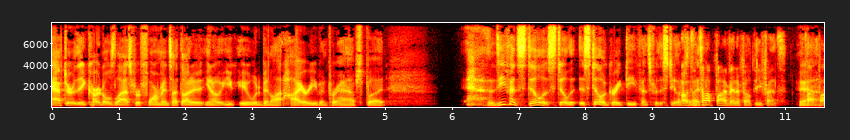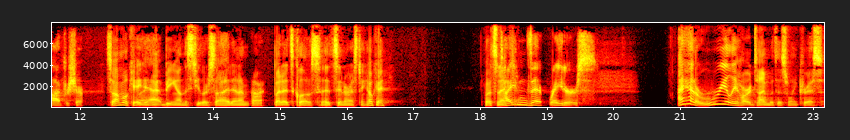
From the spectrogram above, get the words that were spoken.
after the Cardinals' last performance, I thought it, you know, you, it would have been a lot higher, even perhaps. But the defense still is still is still a great defense for the Steelers. Oh, it's And a I top five NFL defense. Yeah. Top five for sure. So I'm okay at being on the Steelers side, and I'm, right. but it's close. It's interesting. Okay, what's next? Titans at Raiders. I had a really hard time with this one, Chris.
